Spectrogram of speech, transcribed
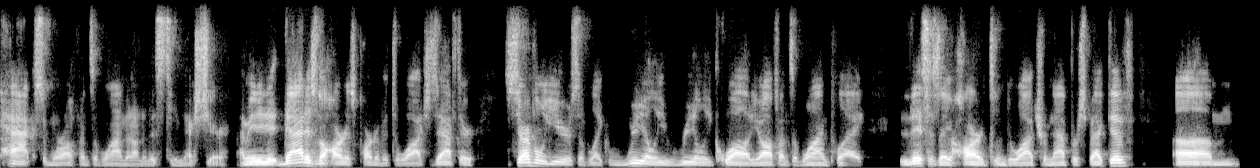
pack some more offensive linemen onto this team next year. I mean, it, that is the hardest part of it to watch. Is after several years of like really really quality offensive line play this is a hard team to watch from that perspective. Um,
